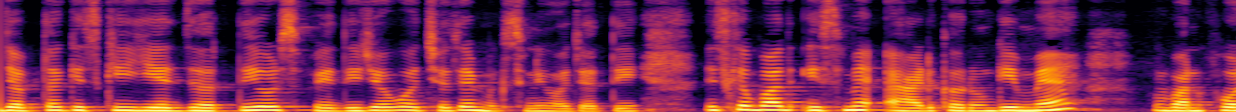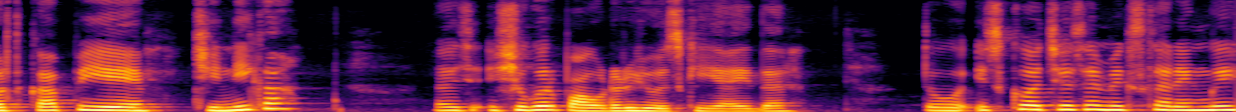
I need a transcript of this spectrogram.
जब तक इसकी ये जर्दी और सफ़ेदी जो है वो अच्छे से मिक्स नहीं हो जाती। इसके बाद इसमें ऐड करूँगी मैं वन फोर्थ कप ये चीनी का। शुगर पाउडर यूज़ किया इधर। तो इसको अच्छे से मिक्स करेंगे।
